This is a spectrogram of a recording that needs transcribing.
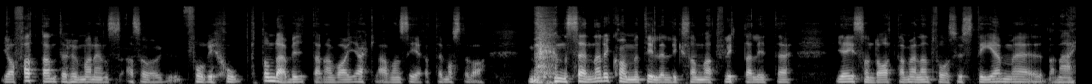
jag fattar inte hur man ens alltså, får ihop de där bitarna, vad jäkla avancerat det måste vara. Men sen när det kommer till liksom, att flytta lite JSON-data mellan två system, eh, nej,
